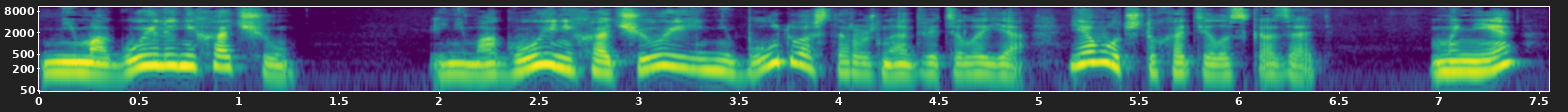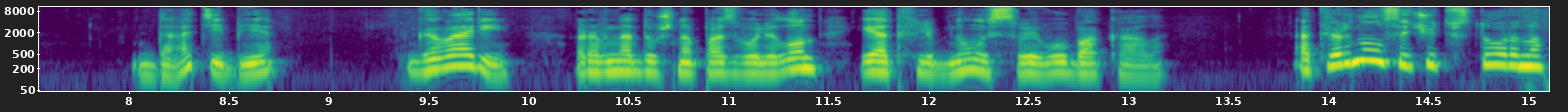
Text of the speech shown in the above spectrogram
«Не могу или не хочу?» «И не могу, и не хочу, и не буду», — осторожно ответила я. «Я вот что хотела сказать». «Мне?» «Да, тебе». «Говори», — равнодушно позволил он и отхлебнул из своего бокала. Отвернулся чуть в сторону,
